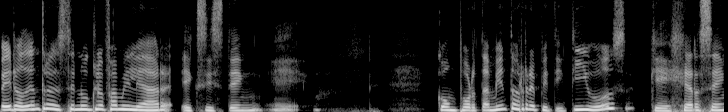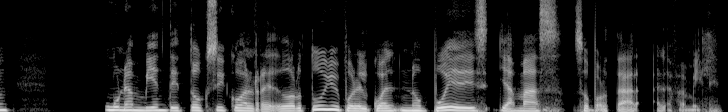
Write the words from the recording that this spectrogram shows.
Pero dentro de este núcleo familiar existen eh, comportamientos repetitivos que ejercen un ambiente tóxico alrededor tuyo y por el cual no puedes ya más soportar a la familia.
